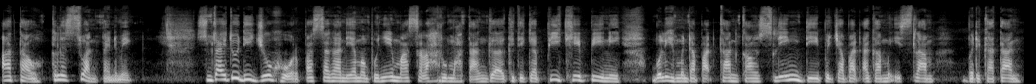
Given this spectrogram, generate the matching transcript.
atau kelesuan pandemik. Sementara itu di Johor, pasangan yang mempunyai masalah rumah tangga ketika PKP ini boleh mendapatkan kaunseling di Pejabat Agama Islam berdekatan.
